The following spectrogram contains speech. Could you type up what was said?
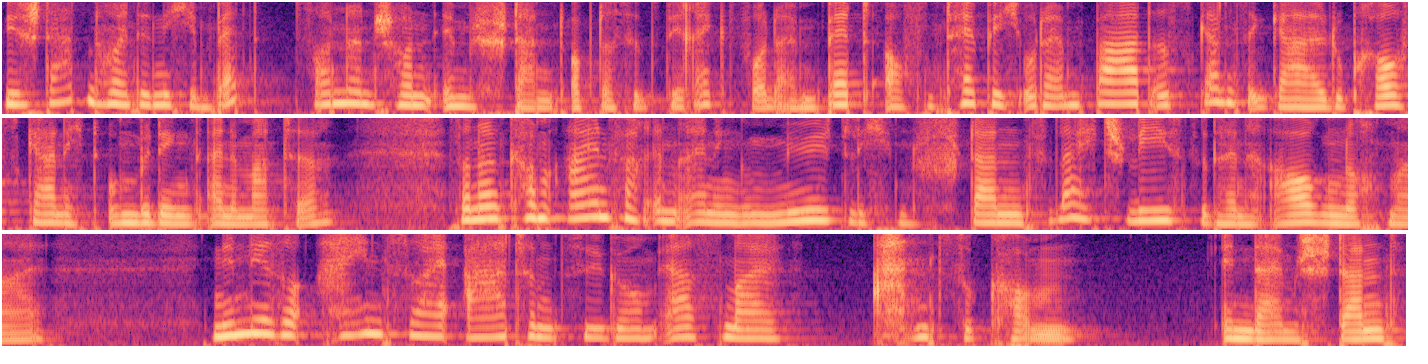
Wir starten heute nicht im Bett, sondern schon im Stand. Ob das jetzt direkt vor deinem Bett, auf dem Teppich oder im Bad ist, ganz egal. Du brauchst gar nicht unbedingt eine Matte, sondern komm einfach in einen gemütlichen Stand. Vielleicht schließt du deine Augen nochmal. Nimm dir so ein, zwei Atemzüge, um erstmal anzukommen in deinem Stand.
